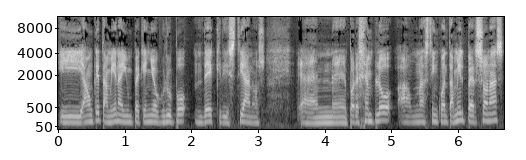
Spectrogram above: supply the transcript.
y aunque también hay un pequeño grupo de cristianos. Eh, por ejemplo, a unas 50.000 personas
